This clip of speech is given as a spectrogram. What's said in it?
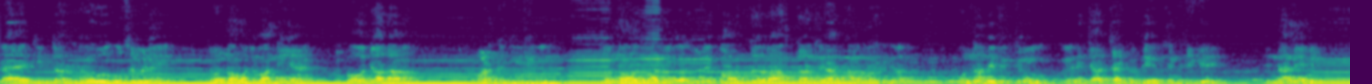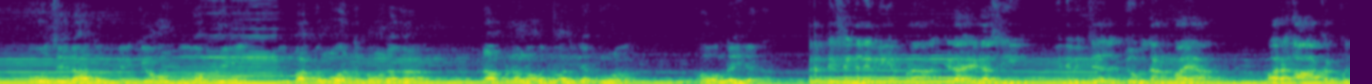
ਤੈਅ ਕੀਤਾ ਸੀ ਉਹ ਉਸ ਵੇਲੇ ਜੋ ਨੌਜਵਾਨੀ ਹੈ, ਬਹੁਤ ਜ਼ਿਆਦਾ ਭੜਕ ਗਈ ਸੀਗੀ। ਜੋ ਨੌਜਵਾਨੀ ਉਸ ਵੇਲੇ ਗਲਤ ਰਸਤਾ ਤਿਆਰ ਕਰ ਲਿਆ ਸੀਗਾ। ਉਹਨਾਂ ਦੇ ਵਿੱਚੋਂ ਮੇਰੇ ਚਾਚਾ ਗੁਰਦੇਵ ਸਿੰਘ ਸੀਗੇ, ਜਿਨ੍ਹਾਂ ਨੇ ਉਸੇ ਰਾਹ ਤੁਰ ਪਏ ਕਿਉਂ ਜਦੋਂ ਆਪਣੇ? ਕੋਈ ਪੱਗ ਨੂੰ ਹੱਥ ਪਾਉਂਦਾਗਾ ਤਾਂ ਆਪਣਾ ਨੌਜਵਾਨੀ ਦਾ ਖੂਨ ਖੋਲਦਾ ਹੀ ਜਾਗਾ ਗੁਰਦੇਵ ਸਿੰਘ ਨੇ ਵੀ ਆਪਣਾ ਜਿਹੜਾ ਹੈਗਾ ਸੀ, ਇਹਦੇ ਵਿੱਚ ਯੋਗਦਾਨ ਪਾਇਆ। ਪਰ ਆਖਰ ਕੁਝ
